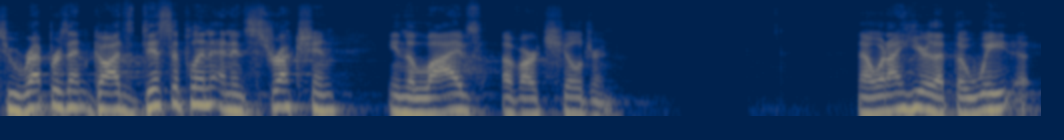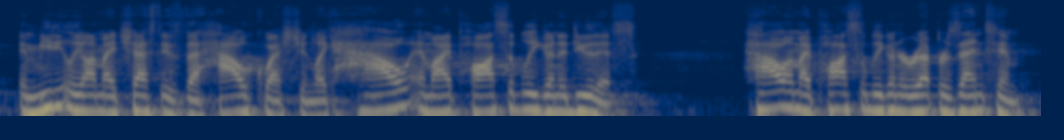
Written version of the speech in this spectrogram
to represent God's discipline and instruction in the lives of our children. Now, when I hear that, the weight immediately on my chest is the how question like, how am I possibly going to do this? How am I possibly going to represent him?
